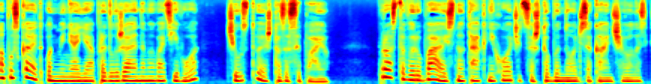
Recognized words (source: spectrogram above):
Опускает он меня, я продолжаю намывать его, чувствуя, что засыпаю. Просто вырубаюсь, но так не хочется, чтобы ночь заканчивалась.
